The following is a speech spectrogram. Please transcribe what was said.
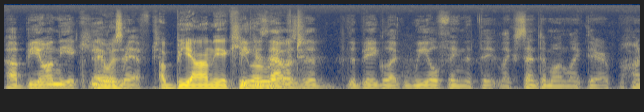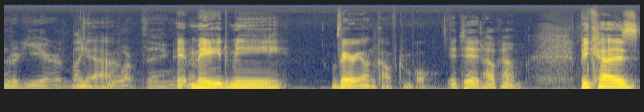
Uh, Beyond the Aquila it was Rift. a beyond the Aquila Rift. because Rift. that was the the big like wheel thing that they like sent them on like their hundred year like Yeah. warp thing. it made me very uncomfortable It did. How come? because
